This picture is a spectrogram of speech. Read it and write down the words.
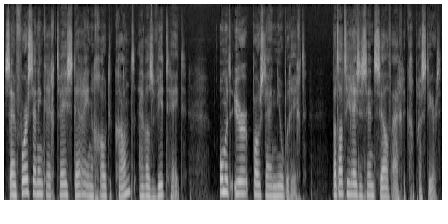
Zijn voorstelling kreeg twee sterren in een grote krant. Hij was wit heet. Om het uur postte hij een nieuw bericht. Wat had die recensent zelf eigenlijk gepresteerd?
